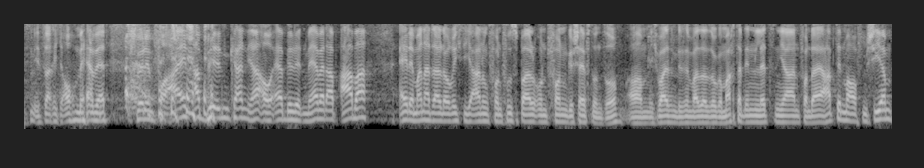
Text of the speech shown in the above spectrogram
jetzt sage ich auch Mehrwert für den Verein abbilden kann. Ja, auch er bildet einen Mehrwert ab. Aber ey, der Mann hat halt auch richtig Ahnung von Fußball und von Geschäft und so. Ähm, ich weiß ein bisschen, was er so gemacht hat in den letzten Jahren. Von daher habt den mal auf dem Schirm.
